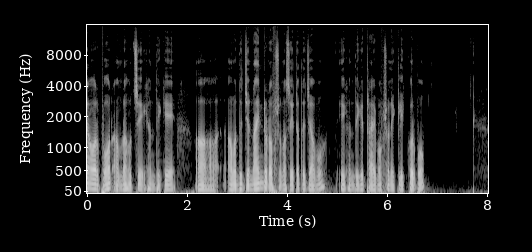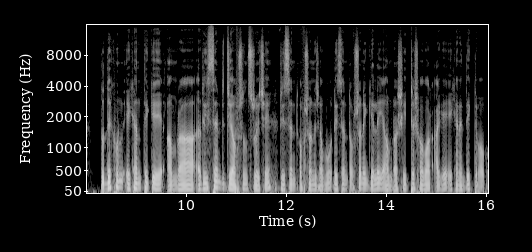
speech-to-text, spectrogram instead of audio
যাওয়ার পর আমরা হচ্ছে এখান থেকে আমাদের যে নাইন ডট অপশন আছে এটাতে যাব। এখান থেকে ড্রাইভ অপশনে ক্লিক করব। তো দেখুন, এখান থেকে আমরা রিসেন্ট যে অপশনস রয়েছে রিসেন্ট অপশনে যাব। রিসেন্ট অপশনে গেলেই আমরা শিটটা সবার আগে এখানে দেখতে পাবো।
